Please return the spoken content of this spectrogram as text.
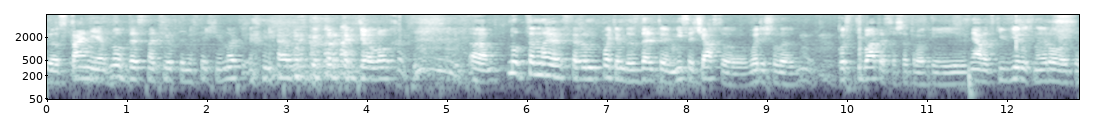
І останнє, ну десь на цій оптимістичній ноті, я перейти діалог. Е, Ну, це ми, скажімо, потім десь дельтою місяць часу вирішили ну, постібатися ще трохи і зняли такі вірусні ролики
